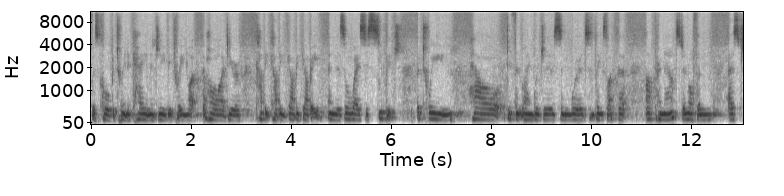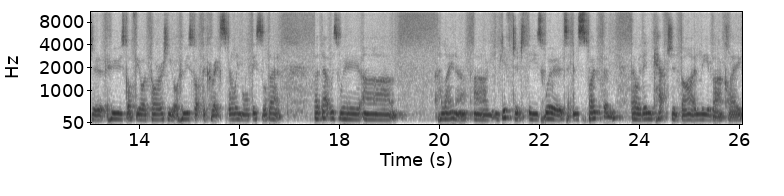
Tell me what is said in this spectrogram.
was called Between a K and a G, between like the whole idea of cubby, cubby, gubby, gubby. And there's always this slippage between how different languages and words and things like that are pronounced, and often as to who's got the authority or who's got the correct spelling or this or that. But that was where uh, Helena uh, gifted these words and spoke them. They were then captured by Leah Barclay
